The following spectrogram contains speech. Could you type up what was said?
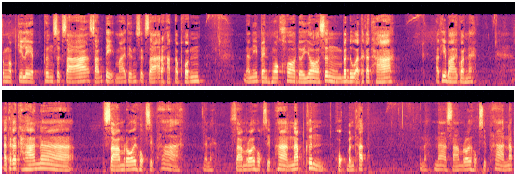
สงบกิเลสพึงศึกษาสันติหมายถึงศึกษาอรหัตผลอันนี้เป็นหัวข้อโดยย่อ ซึ่งบรรดูอัตถกถาอธิบายก่อนนะอัตถกถาหน้าสามร้อยหกสิบห้า เนี่ยนะสามร้อยหกสิบห้านับขึ้นหกบรรทัดนะหน้าสามร้อยหกสิบห้านับ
